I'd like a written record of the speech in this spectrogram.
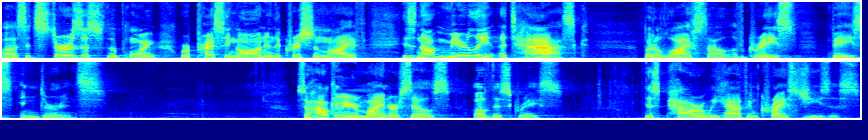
us, it stirs us to the point where pressing on in the Christian life is not merely a task, but a lifestyle of grace based endurance. So, how can we remind ourselves of this grace, this power we have in Christ Jesus?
